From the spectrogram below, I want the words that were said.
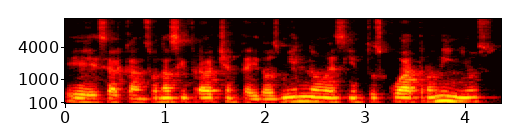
eh, se alcanzó una cifra de 82.904 niños.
